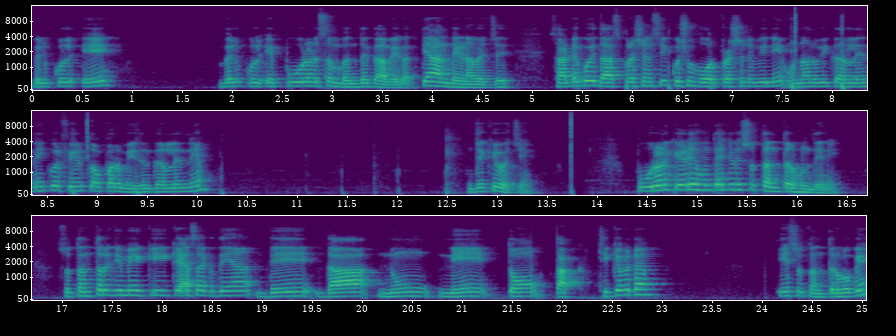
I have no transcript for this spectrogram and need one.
ਬਿਲਕੁਲ ਇਹ ਬਿਲਕੁਲ ਇਹ ਪੂਰਨ ਸੰਬੰਧਕ ਆਵੇਗਾ। ਧਿਆਨ ਦੇਣਾ ਵਿੱਚ, ਸਾਡੇ ਕੋਈ 10 ਪ੍ਰਸ਼ਨ ਸੀ ਕੁਝ ਹੋਰ ਪ੍ਰਸ਼ਨ ਵੀ ਨੇ, ਉਹਨਾਂ ਨੂੰ ਵੀ ਕਰ ਲੈਣੇ ਇੱਕ ਵਾਰ ਫਿਰ ਤੋਂ ਆਪਾਂ ਰਿਵੀਜ਼ਨ ਕਰ ਲੈਣੇ ਆ ਦੇਖਿਓ ਬੱਚੇ, ਪੂਰਨ ਕਿਹੜੇ ਹੁੰਦੇ, ਜਿਹੜੇ ਸੁਤੰਤਰ ਹੁੰਦੇ ਨੇ? ਸੁਤੰਤਰ ਜਿਵੇਂ ਕਿ ਕਹਿ ਸਕਦੇ ਆ ਦੇ, ਦਾ, ਨੂੰ, ਨੇ, ਤੋਂ, ਤੱਕ। ਠੀਕ ਹੈ ਬੇਟਾ? ਇਹ ਸੁਤੰਤਰ ਹੋ ਗਏ।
